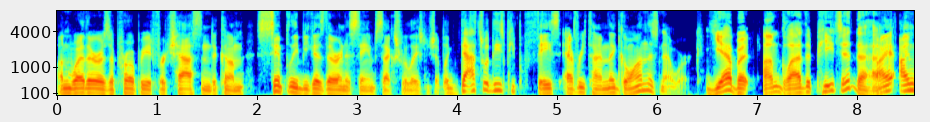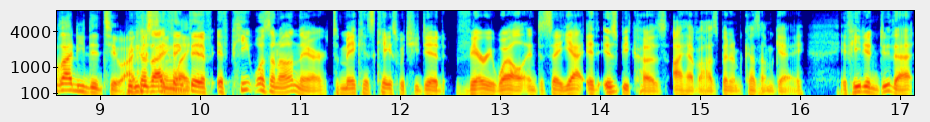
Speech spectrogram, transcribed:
on whether it was appropriate for Chasten to come simply because they're in a same sex relationship. Like that's what these people face every time they go on this network. yeah, but I'm glad that Pete did that. I, I'm glad he did too. Because I think like, that if, if Pete wasn't on there to make his case, which he did very well, and to say, yeah, it is because I have a husband and because I'm gay, if he didn't do that,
